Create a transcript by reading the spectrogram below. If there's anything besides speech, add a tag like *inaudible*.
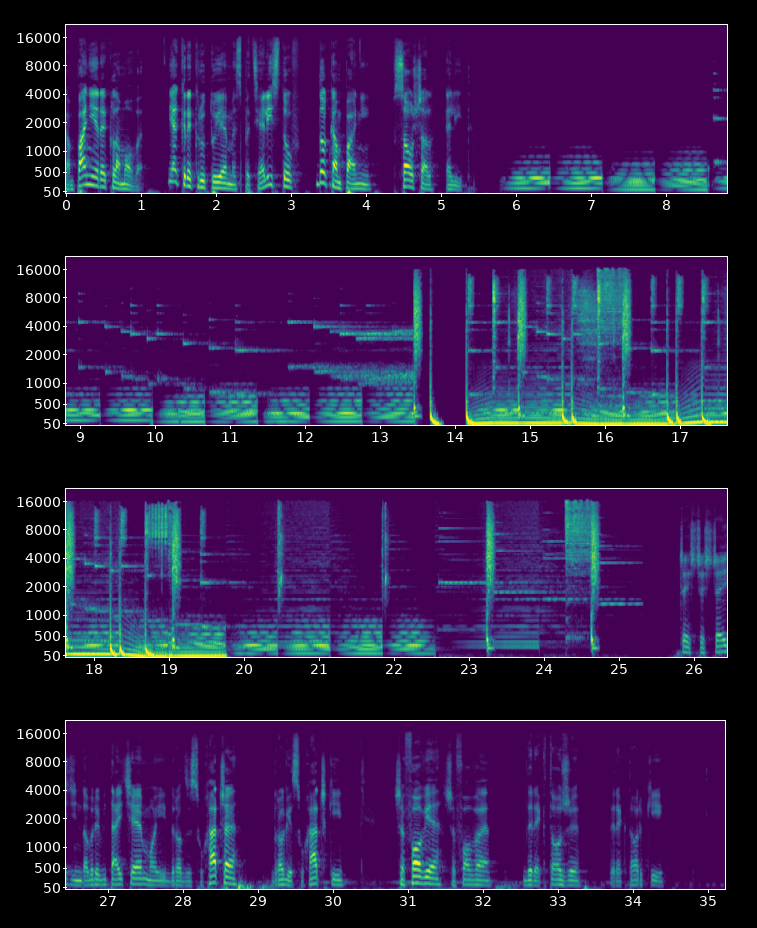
Kampanie reklamowe. Jak rekrutujemy specjalistów do kampanii w Social Elite. Cześć, cześć, cześć, dzień dobry, witajcie moi drodzy słuchacze, drogie słuchaczki, szefowie, szefowe, dyrektorzy, dyrektorki,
